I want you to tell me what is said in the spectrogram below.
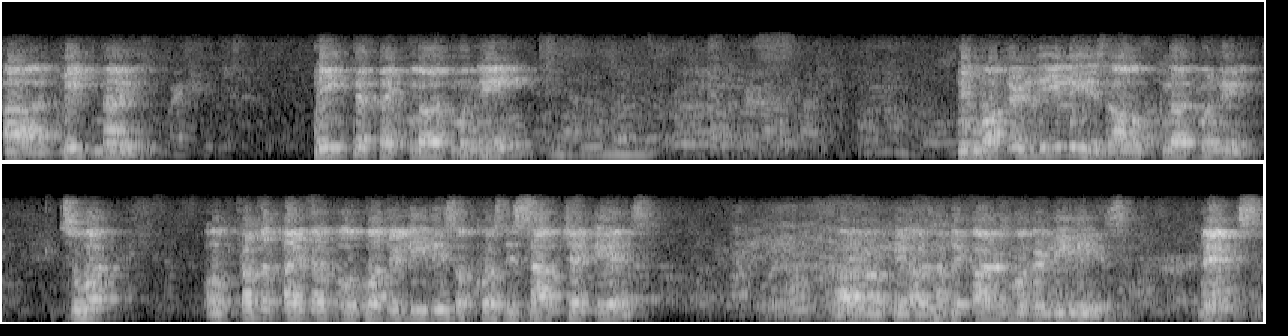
uh, grade nine. Painted by Claude Monet. The water lilies of Claude Monet. So what? Uh, from the title of water lilies, of course, the subject is. Uh, okay, our subject are water lilies. Next.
